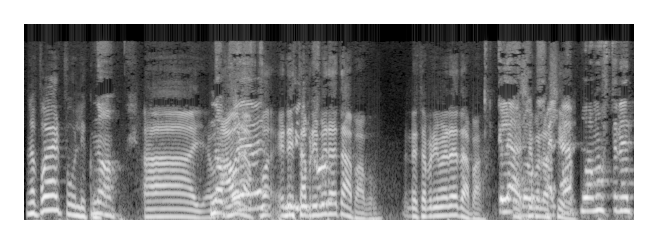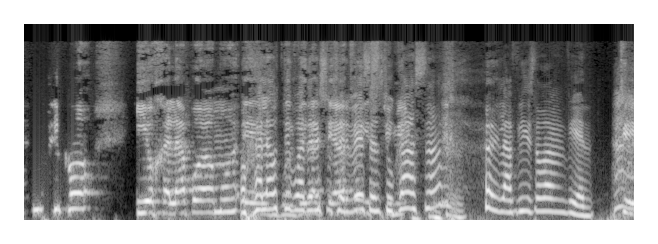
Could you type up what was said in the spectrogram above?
no puede haber público. No. Ah, Ahora, en esta primera etapa, en esta primera etapa. Claro, ojalá podamos tener público y ojalá podamos. Eh, ojalá usted pueda tener su cerveza en su casa y la pizza también. Sí.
